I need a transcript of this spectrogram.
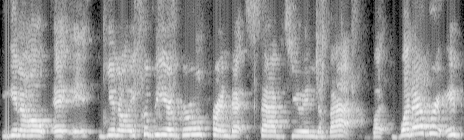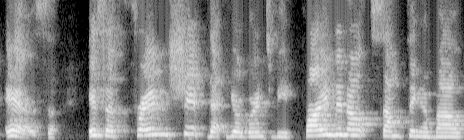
you know, it, it, you know, it could be your girlfriend that stabs you in the back. But whatever it is, it's a friendship that you're going to be finding out something about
